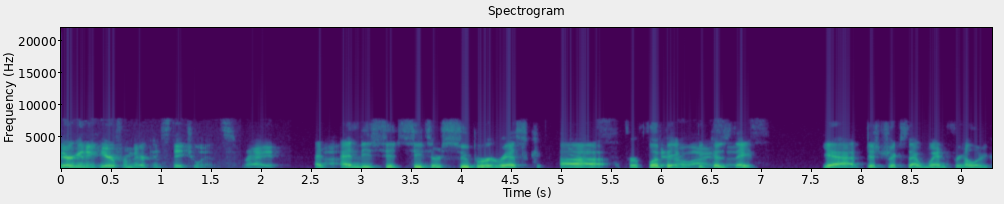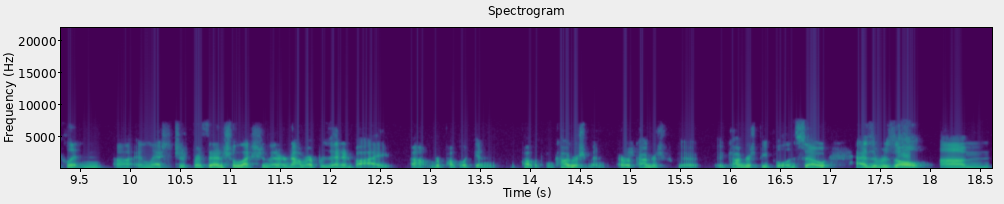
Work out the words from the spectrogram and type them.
They're going to hear from their constituents, right? And Uh, and these seats are super at risk uh, Yes. for flipping because they yeah districts that went for Hillary Clinton uh, in last year's presidential election that are now represented by um, Republican Republican congressmen or Congress uh, Congress people, and so as a result, um,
